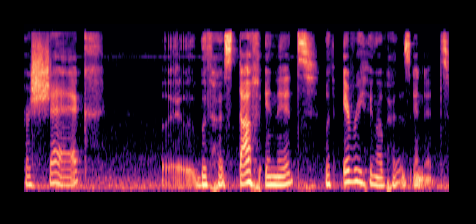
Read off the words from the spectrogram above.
her shack uh, with her stuff in it, with everything of hers in it.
